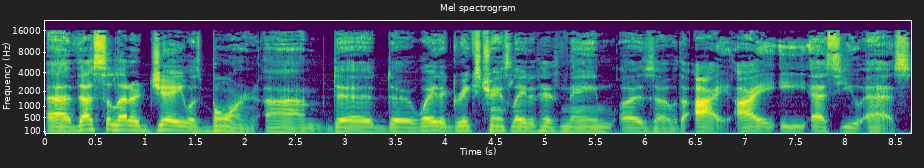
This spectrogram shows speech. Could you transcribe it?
Uh, thus, the letter J was born. Um, the the way the Greeks translated his name was uh, with the I, I E S U S,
